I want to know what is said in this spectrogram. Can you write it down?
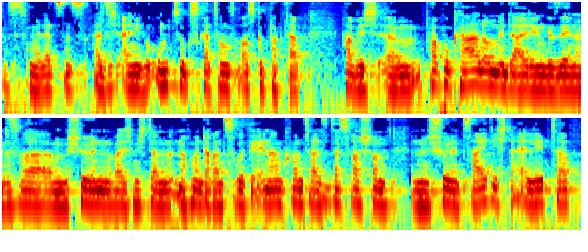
das ist mir letztens, als ich einige Umzugskartons ausgepackt habe, habe ich ähm, paar Pokale und Medaillen gesehen und das war ähm, schön, weil ich mich dann nochmal daran zurückerinnern konnte. Also das war schon eine schöne Zeit, die ich da erlebt habe.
